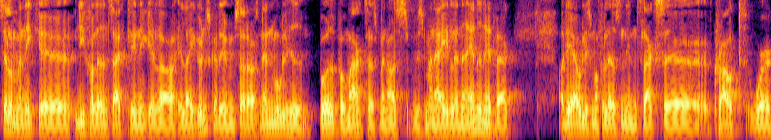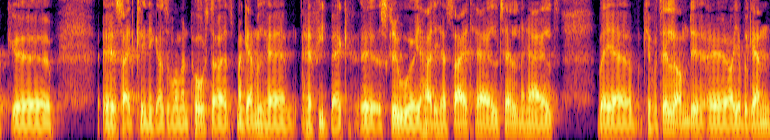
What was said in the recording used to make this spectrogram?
selvom man ikke øh, lige får lavet en site eller, eller ikke ønsker det, så er der også en anden mulighed, både på Marketers, men også hvis man er i et eller andet andet netværk. Og det er jo ligesom at få lavet sådan en slags øh, crowdwork øh, øh, site clinic, altså hvor man poster, at man gerne vil have, have feedback. Øh, skriv, øh, jeg har det her site, her er alle tallene, her er alt, hvad jeg kan fortælle om det, øh, og jeg vil gerne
